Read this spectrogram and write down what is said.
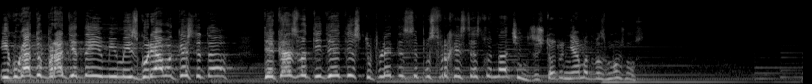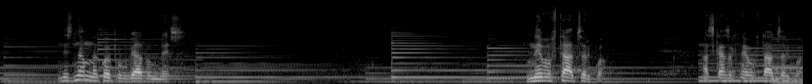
И когато братята им им изгорява къщата, те казват, идете, стоплете се по свръхестествен начин, защото нямат възможност. Не знам на кой проповядвам днес. Не в тази църква. Аз казах не в тази църква.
